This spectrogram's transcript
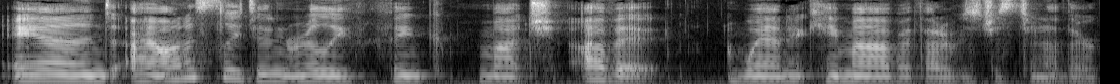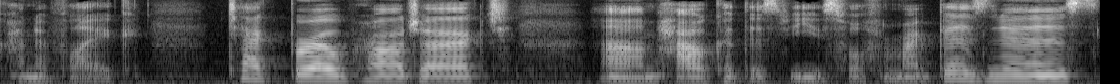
And I honestly didn't really think much of it when it came up. I thought it was just another kind of like tech bro project. Um, how could this be useful for my business?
